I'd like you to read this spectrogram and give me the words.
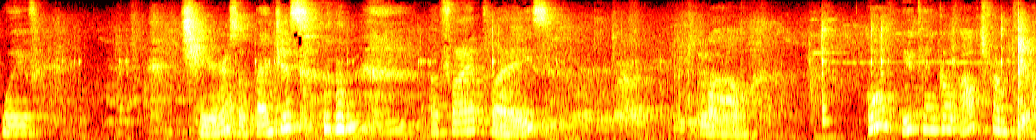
With chairs or benches, a fireplace. Wow. Oh, you can go out from here.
